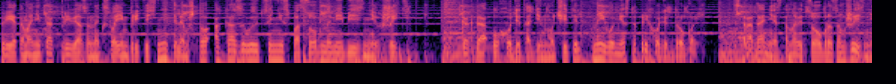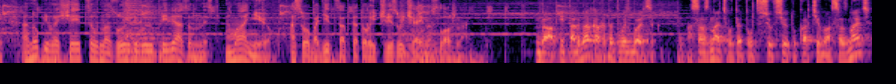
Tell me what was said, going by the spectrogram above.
При этом они так привязаны к своим притеснителям, что оказываются неспособными без них жить. Когда уходит один мучитель, на его место приходит другой. Страдание становится образом жизни. Оно превращается в назойливую привязанность, манию, освободиться от которой чрезвычайно сложно. Да, и тогда как от этого избавиться? Осознать вот эту вот всю, всю эту картину, осознать,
